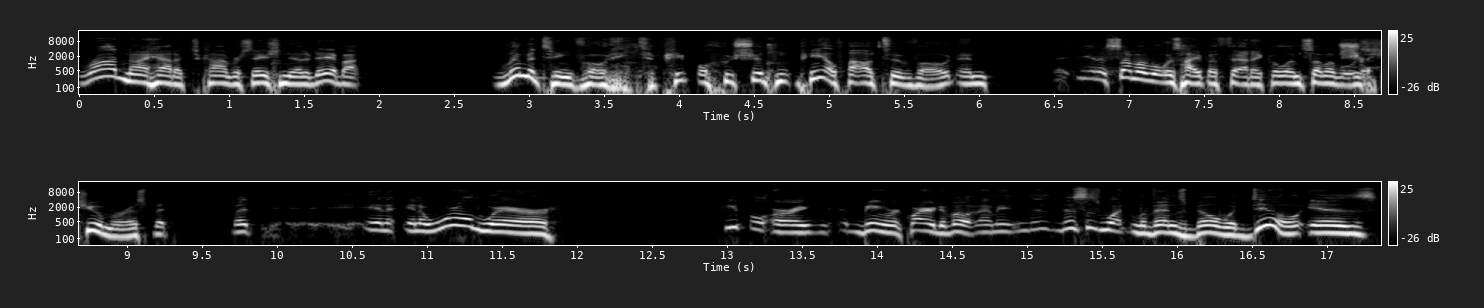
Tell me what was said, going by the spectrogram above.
Rod and I had a conversation the other day about limiting voting to people who shouldn't be allowed to vote. And, you know, some of it was hypothetical and some of it was sure. humorous, but, but in, in a world where people are being required to vote, I mean, this is what Levin's bill would do is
